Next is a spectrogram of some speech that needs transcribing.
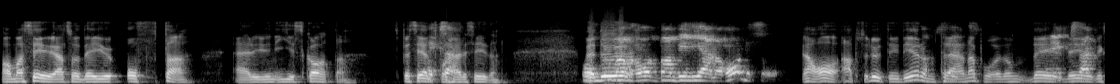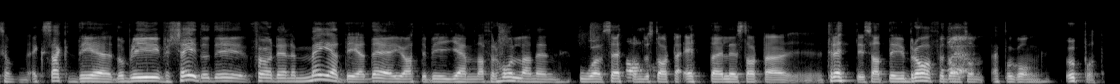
Ja man ser ju alltså det är ju ofta är det ju en isgata. Speciellt Exakt. på här sidan. Men du, man, har, man vill gärna ha det så. Ja absolut, det är det de absolut. tränar på. De, det, exakt. det är liksom exakt det. Då blir i och för sig då det, fördelen med det, det är ju att det blir jämna förhållanden oavsett ja. om du startar etta eller startar 30 så att det är ju bra för ja, de som är på gång uppåt.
